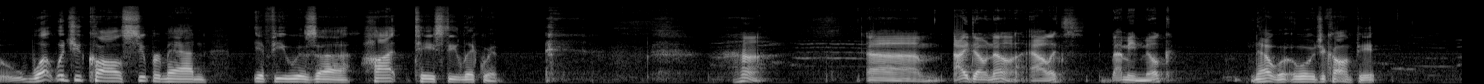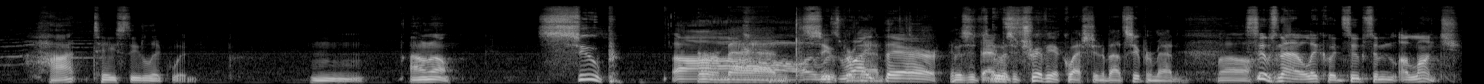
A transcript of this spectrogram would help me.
what would you call Superman if he was a hot, tasty liquid? Huh. Um, I don't know, Alex. I mean, milk. No, what, what would you call him, Pete? hot, tasty liquid. Hmm. I don't know. Soup. Oh, man. Oh, it Superman. was right there. It was a, That it was a trivia question about Superman. Soup's not a liquid. Soup's a, a lunch.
